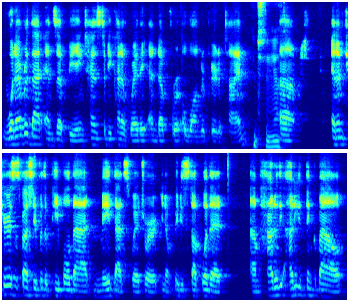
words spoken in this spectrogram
whatever that ends up being, tends to be kind of where they end up for a longer period of time. Interesting. Yeah. Um, and I'm curious, especially for the people that made that switch or you know maybe stuck with it. Um, how do they, how do you think about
